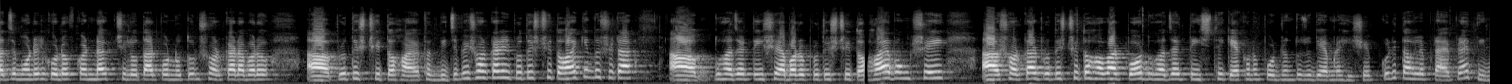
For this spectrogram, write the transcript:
রাজ্যে মডেল কোড অফ কন্ডাক্ট ছিল, তারপর নতুন সরকার আবারও প্রতিষ্ঠিত হয়, অর্থাৎ বিজেপি সরকারই প্রতিষ্ঠিত হয়, কিন্তু সেটা দু হাজার তেইশে আবারও প্রতিষ্ঠিত হয় এবং সেই সরকার প্রতিষ্ঠিত হওয়ার পর দু হাজার তেইশ থেকে এখনও পর্যন্ত যদি আমরা হিসেব করি, তাহলে প্রায় প্রায় তিন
